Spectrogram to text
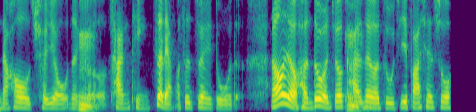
然后全有那个餐厅，这两个是最多的。然后有很多人就看那个足迹，发现说。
